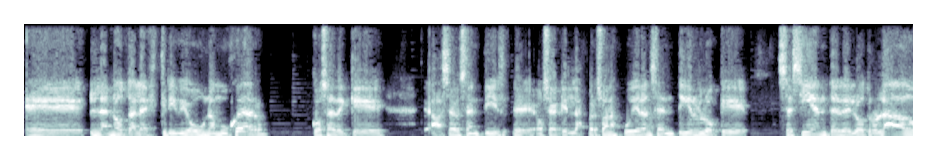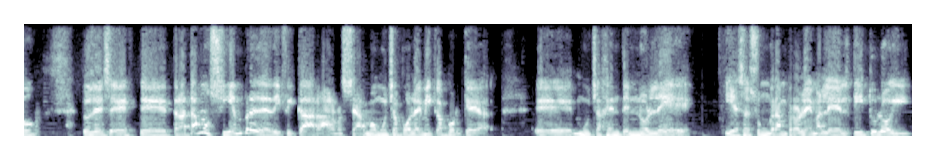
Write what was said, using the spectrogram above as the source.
Eh, la nota la escribió una mujer, cosa de que hacer sentir, eh, o sea, que las personas pudieran sentir lo que se siente del otro lado. Entonces, este, tratamos siempre de edificar. Se armó mucha polémica porque eh, mucha gente no lee y ese es un gran problema. Lee el título y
